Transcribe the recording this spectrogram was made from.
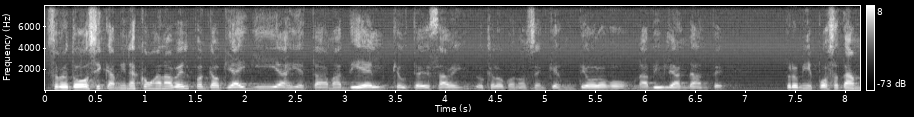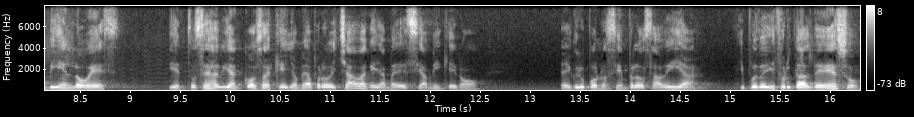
sobre todo si caminas con Anabel, porque aunque hay guías y está Madiel, que ustedes saben, los que lo conocen, que es un teólogo, una Biblia andante, pero mi esposa también lo es. Y entonces habían cosas que yo me aprovechaba, que ella me decía a mí que no, el grupo no siempre lo sabía y pude disfrutar de eso.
